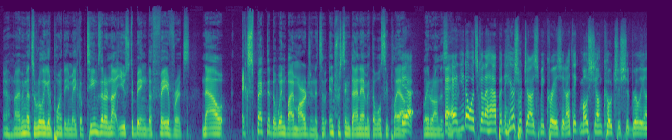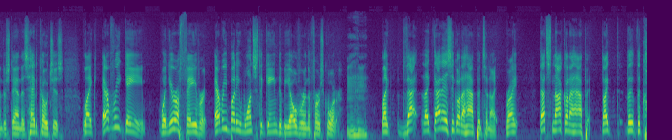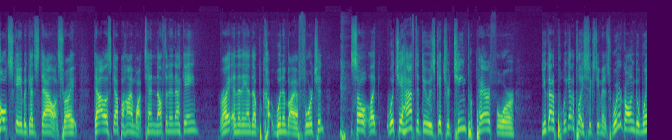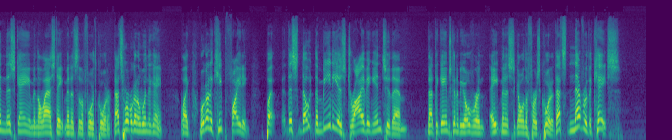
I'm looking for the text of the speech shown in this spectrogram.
Yeah, I think that's a really good point that you make. Up teams that are not used to being the favorites now expected to win by margin. It's an interesting dynamic that we'll see play out Yeah. later on this And, and you know what's going to happen? Here's what drives me crazy, and I think most young coaches should really understand this. Head coaches, like every game, when you're a favorite, everybody wants the game to be over in the first quarter. Mm-hmm. Like that, like that isn't going to happen tonight, right? That's not going to happen. Like the the Colts game against Dallas, right? Dallas got behind what ten nothing in that game, right? And then they end up winning by a fortune. So, like, what you have to do is get your team prepared for. You got to. We got to play 60 minutes. We're going to win this game in the last eight minutes of the fourth quarter. That's where we're going to win the game. Like, we're going to keep fighting. But this note, the media is driving into them that the game's going to be over in eight minutes to go in the first quarter. That's never the case.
